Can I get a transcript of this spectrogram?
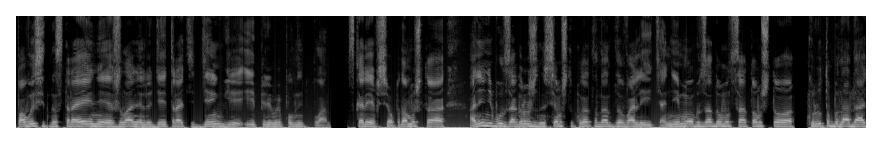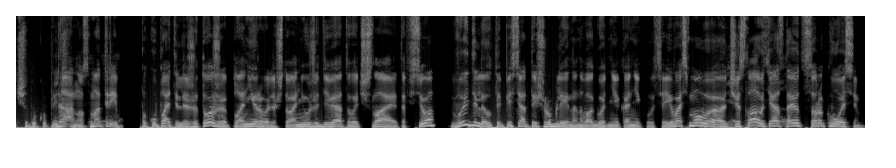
повысить настроение, желание людей тратить деньги и перевыполнить план. Скорее всего, потому что они не будут загружены всем, что куда-то надо валить. Они могут задуматься о том, что круто бы на дачу докупить. Да, но смотри, покупатели же тоже планировали, что они уже 9 числа это все. Выделил ты 50 тысяч рублей на новогодние каникулы себе, и 8 Ну, нет, числа у тебя 20. остается 48.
